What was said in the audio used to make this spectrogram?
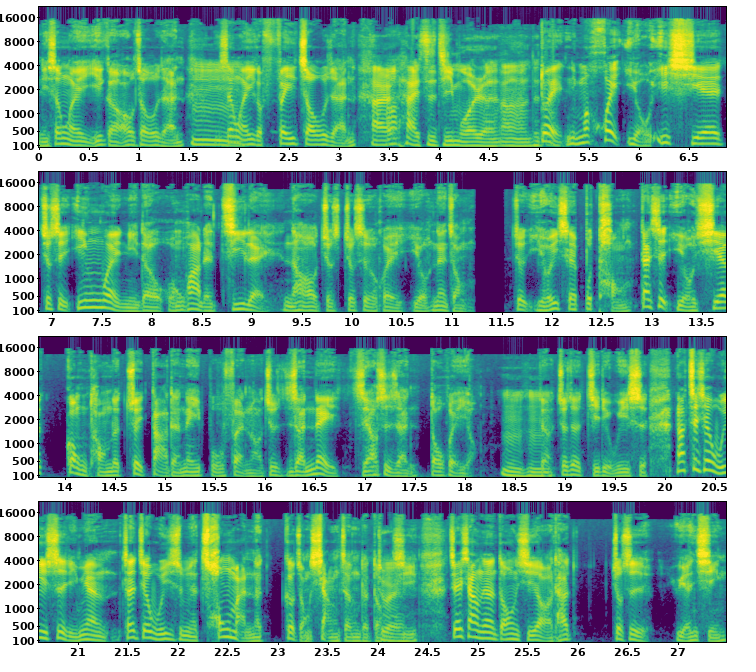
你身为一个欧洲人，嗯，你身为一个非洲人，爱爱斯基摩人，嗯，对，对，你们会有一些，就是因为你的文化的积累，然后就是就是会有那种，就有一些不同，但是有些。共同的最大的那一部分哦，就是人类只要是人都会有，嗯哼，就是集体无意识。那这些无意识里面，在这些无意识里面充满了各种象征的东西。这些象征的东西哦，它就是原型，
